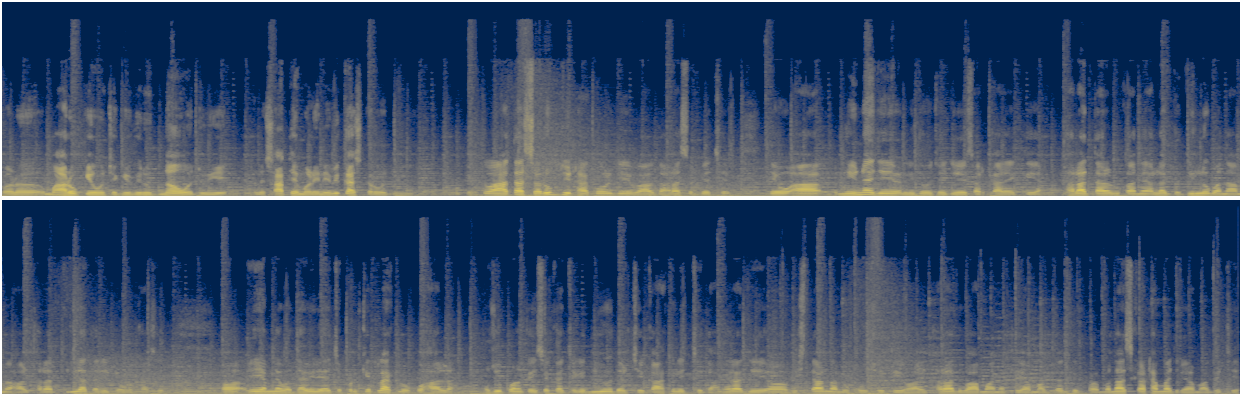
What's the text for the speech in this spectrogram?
પણ મારું કેવું છે કે વિરોધ ન હોવો જોઈએ અને સાથે મળીને વિકાસ કરવો જોઈએ. તો આ હતા સ્વરૂપજી ઠાકોર જે વાવ ધારાસભ્ય છે. તેઓ આ નિર્ણય જે લીધો છે જે સરકારે કે થરાદ તાલુકાને અલગ જિલ્લો બનાવવામાં હાલ થરાદ જિલ્લા તરીકે ઓળખાશે એ અમને વધાવી રહ્યા છે, પણ કેટલાક લોકો હાલ હજુ પણ કહી શકાય છે કે દિયોદર છે, કાંકરેજ છે, ધાનેરા જે વિસ્તારના લોકો છે તે હાલ થરાદ વામાં નથી આ માગતા બનાસકાંઠામાં જ રહેવા માગે છે.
